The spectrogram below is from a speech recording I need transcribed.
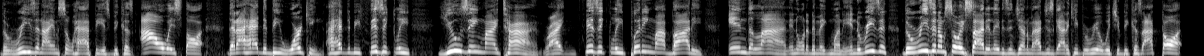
the reason I am so happy is because I always thought that I had to be working, I had to be physically using my time, right? Physically putting my body in the line in order to make money. And the reason the reason I'm so excited, ladies and gentlemen, I just got to keep it real with you because I thought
